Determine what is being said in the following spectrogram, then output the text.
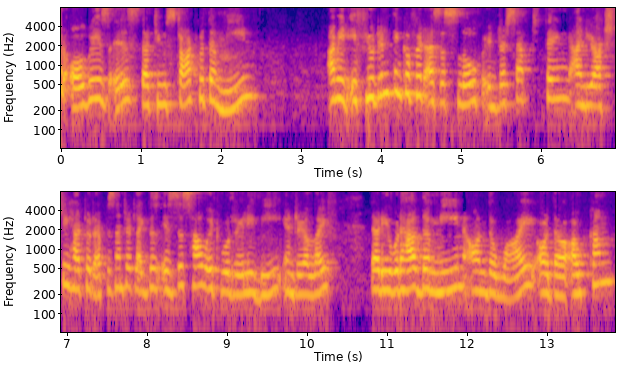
it always is? That you start with a mean. I mean, if you didn't think of it as a slope intercept thing, and you actually had to represent it like this, is this how it would really be in real life? That you would have the mean on the y or the outcome,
